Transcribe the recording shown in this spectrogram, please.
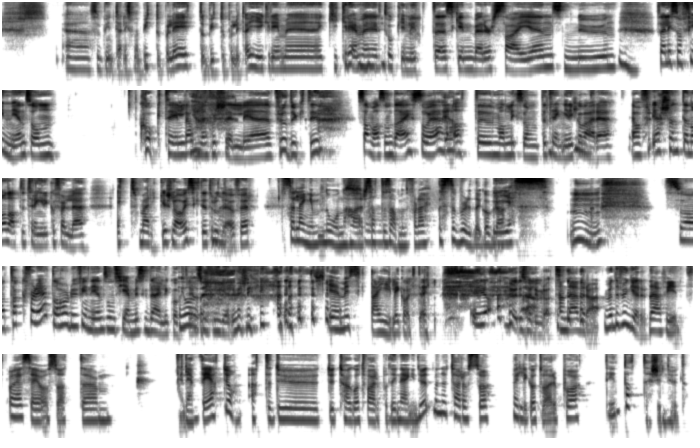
Eh, Så begynte jeg liksom å bytte på litt, og bytte på litt øyekremer, tok inn litt eh, Skin Better Science, Noon. Så jeg liksom finner en sånn cocktail da, med forskjellige produkter. Samme som deg, så jeg. Ja. At eh, man liksom, det trenger ikke å være Jeg har, skjønt det nå, da, at du trenger ikke å følge ett merke slavisk. Det trodde jeg jo før. Så lenge noen har satt det sammen for deg, så burde det gå bra. Yes. Mm. Så takk for det. Da har du funnet en sånn kjemisk deilig cocktail Jo. som fungerer veldig. Kjemisk deilig cocktail. ja, høres veldig bra ut. Men det er bra. Men det fungerer. Det er fint. Og jeg ser jo også at um, Eller jeg vet jo at du, du tar godt vare på din egen hud, men du tar også veldig godt vare på din datters hud.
